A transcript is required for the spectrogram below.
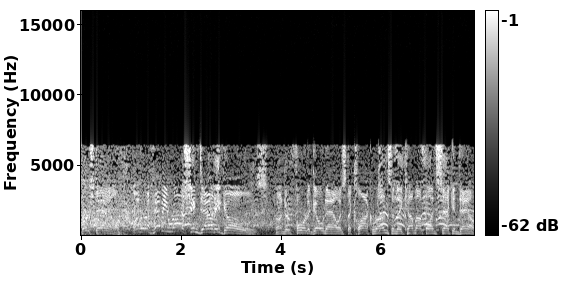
first down. Under a heavy rush, and down he goes. Under four to go now as the clock runs, and they come up on second down.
